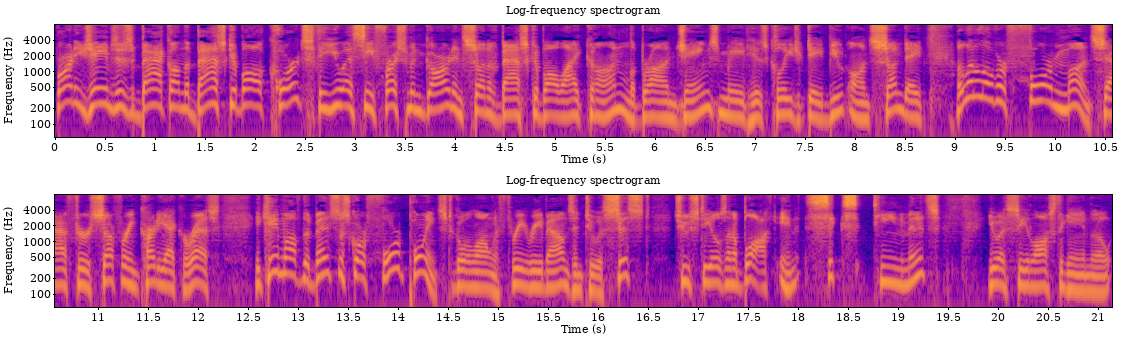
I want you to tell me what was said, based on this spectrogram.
Bronny James is back on the basketball court. The USC freshman guard and son of basketball icon LeBron James made his collegiate debut on Sunday, a little over four months after suffering cardiac arrest. He came off the bench to score four points to go along with three rebounds and two assists, two steals, and a block in 16 minutes. USC lost the game, though,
